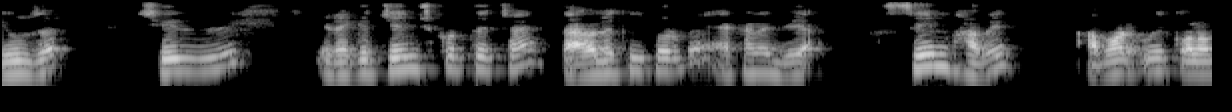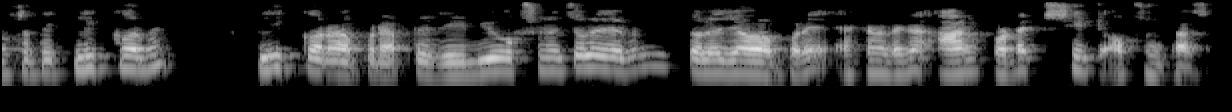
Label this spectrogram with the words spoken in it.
ইউজার সে যদি এটাকে চেঞ্জ করতে চায়, তাহলে কি করবে? এখানে যে সেম ভাবে আবার ওই কলমটাতে ক্লিক করবেন ক্লিক করার পরে আপনি রিভিউ অপশনে চলে যাবেন। চলে যাওয়ার পরে এখানে দেখেন আনপ্রোটেক্ট শিট অপশনটা আছে।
